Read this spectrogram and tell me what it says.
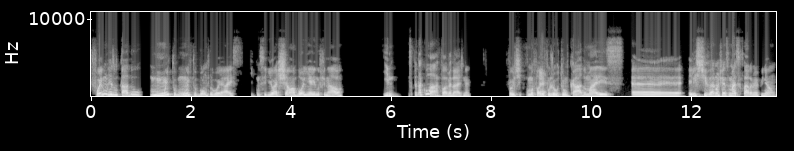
foi um resultado muito, muito bom para o Goiás, que conseguiu achar uma bolinha ali no final. E espetacular, pra falar a verdade, né? Foi, como eu falei, é. foi um jogo truncado, mas é, eles tiveram uma chance mais clara, na minha opinião.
